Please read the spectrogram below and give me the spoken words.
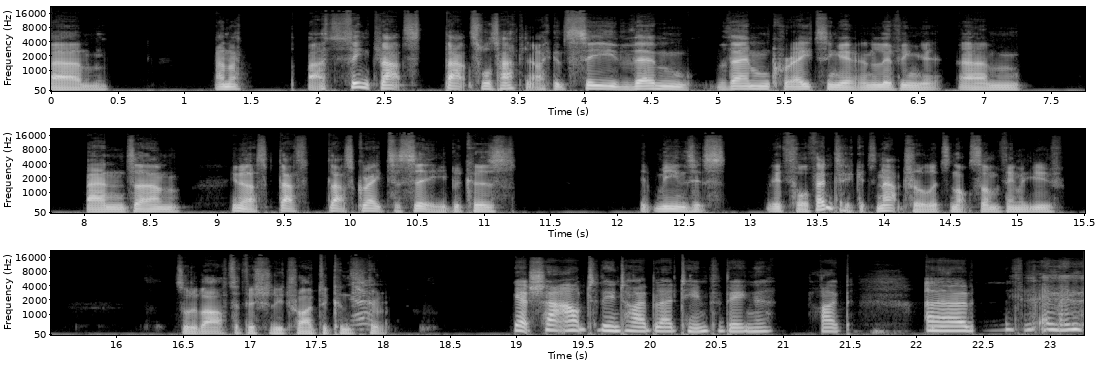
Um, and I I think that's that's what's happening. I could see them them creating it and living it, um, and um, you know that's that's that's great to see because it means it's it's authentic, it's natural, it's not something that you've sort of artificially tried to construct. Yeah, shout out to the entire Blurred team for being a hype. Um,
